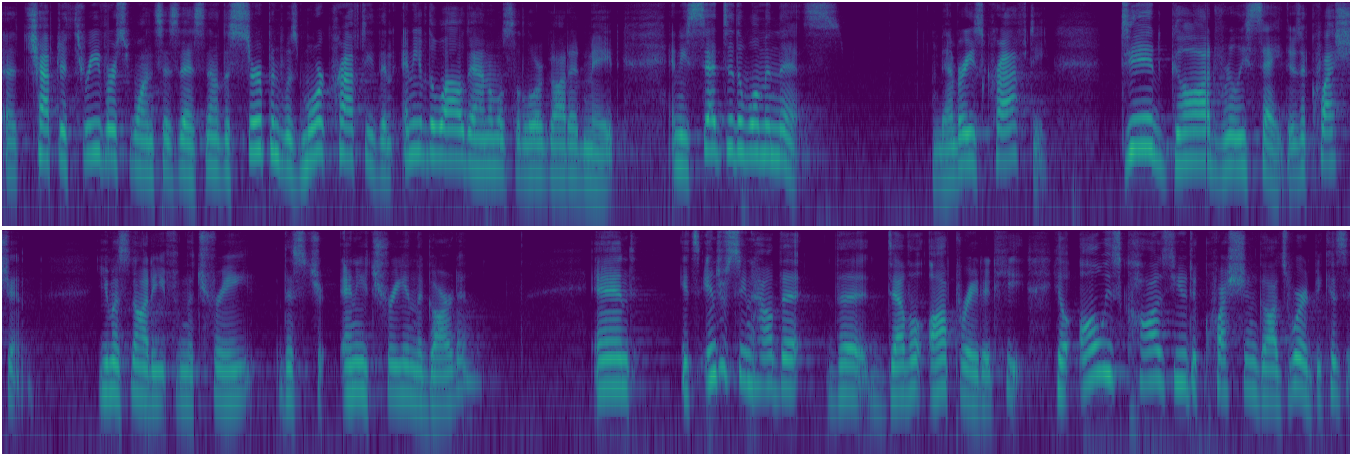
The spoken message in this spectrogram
uh, chapter 3, verse 1 says this Now the serpent was more crafty than any of the wild animals the Lord God had made. And he said to the woman this Remember, he's crafty. Did God really say? There's a question. You must not eat from the tree, this any tree in the garden. And it's interesting how the the devil operated. He, he'll always cause you to question God's word because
